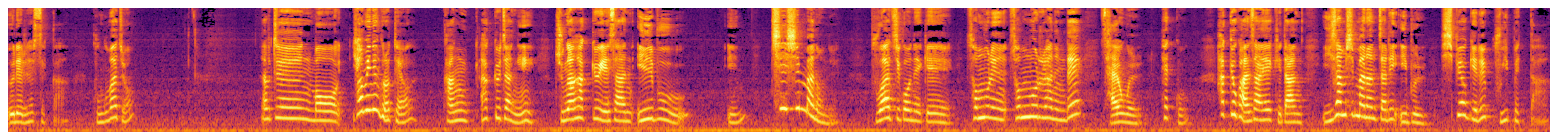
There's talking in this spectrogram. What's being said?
의뢰를 했을까 궁금하죠. 아무튼 뭐 혐의는 그렇대요. 강 학교장이 중앙학교 예산 일부인 70만 원을 부하 직원에게 선물해, 선물을 하는데 사용을 했고 학교 관사에 개당 2, 30만 원짜리 이불 10여 개를 구입했다.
